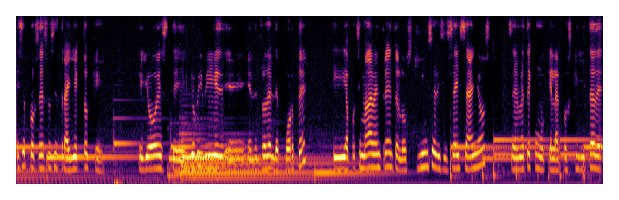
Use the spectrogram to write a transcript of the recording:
ese proceso, ese trayecto que, que yo, este, yo viví eh, dentro del deporte y aproximadamente entre los 15, 16 años se me mete como que la cosquillita de.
